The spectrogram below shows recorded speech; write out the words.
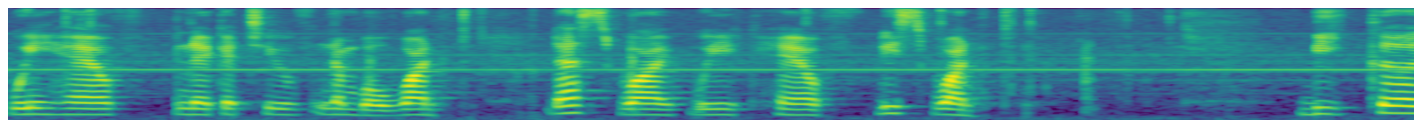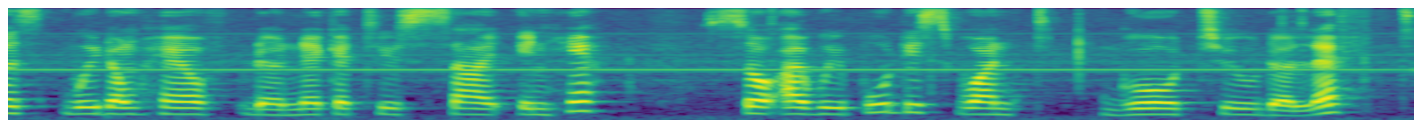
we have negative number one. That's why we have this one because we don't have the negative side in here. So I will put this one go to the left.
